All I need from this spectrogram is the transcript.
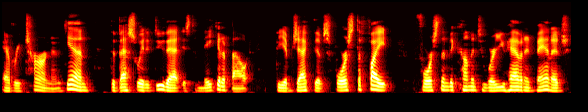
every turn. And again, the best way to do that is to make it about the objectives. Force the fight, force them to come into where you have an advantage,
